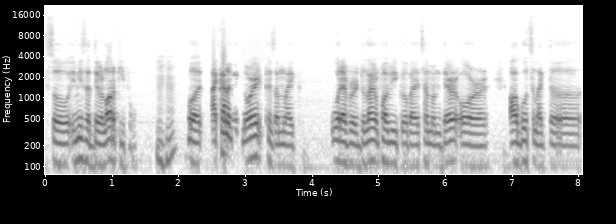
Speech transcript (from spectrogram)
So it means that there are a lot of people. Mm-hmm. but i kind of ignore it because i'm like whatever the line will probably go by the time i'm there or i'll go to like the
